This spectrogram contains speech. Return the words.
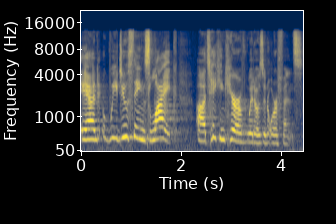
And we do things like uh, taking care of widows and orphans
